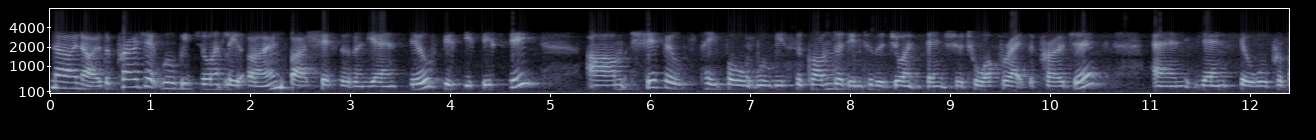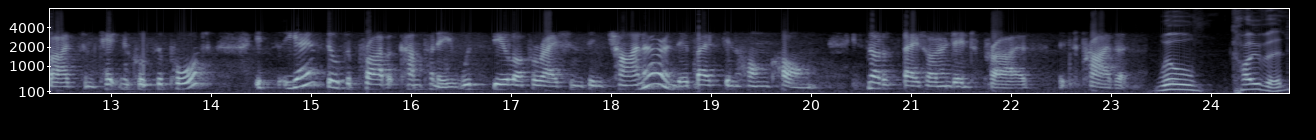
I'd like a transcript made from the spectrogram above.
No, no. The project will be jointly owned by Sheffield and Yansteel, 50 50. Um, Sheffield's people will be seconded into the joint venture to operate the project, and Yansteel will provide some technical support. It's, Yansteel's a private company with steel operations in China, and they're based in Hong Kong. It's not a state owned enterprise, it's private. Will COVID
